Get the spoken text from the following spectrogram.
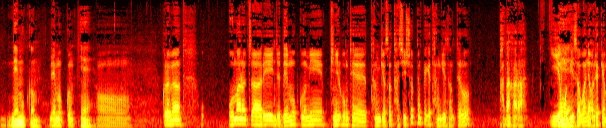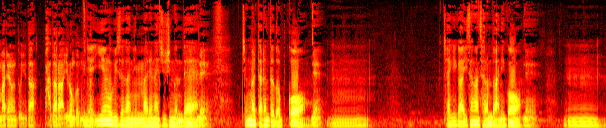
내묶음. 내묶음. 예. 어. 그러면 5만 원짜리 이제 내묶음이 비닐봉투에 담겨서 다시 쇼핑백에 담긴 상태로 받아가라. 이영호 예. 비서관이 어렵게 마련한 돈이다. 받아라. 이런 겁니까? 예, 이영호 비서관님 마련해 주신 건데 네. 정말 다른 뜻 없고 네. 음, 자기가 이상한 사람도 아니고 네. 음,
